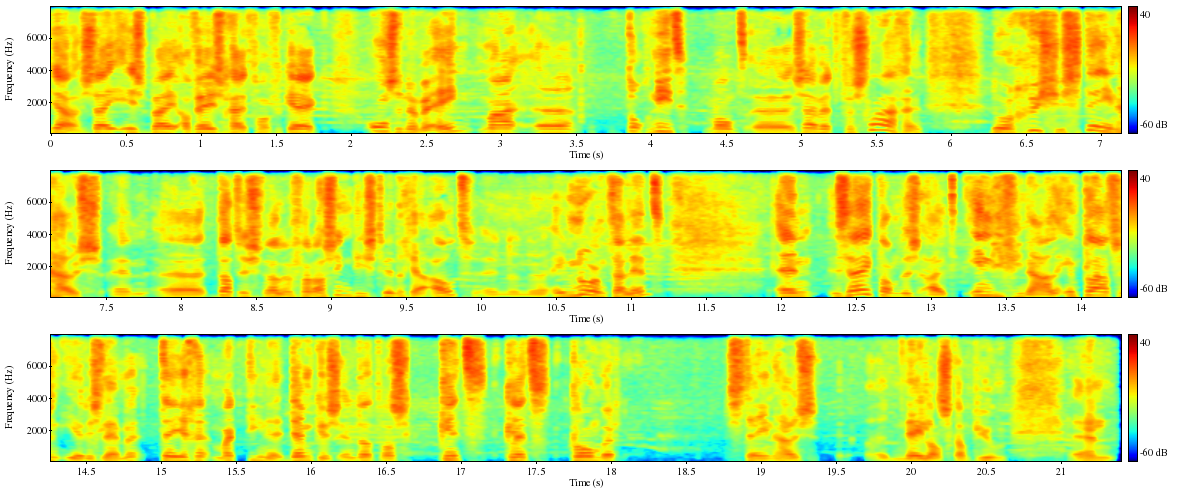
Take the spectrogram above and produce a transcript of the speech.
Ja, zij is bij afwezigheid van Verkerk onze nummer 1. Maar toch niet, want zij werd verslagen door Guusje Steenhuis. En dat is wel een verrassing. Die is 20 jaar oud en een enorm talent. En zij kwam dus uit in die finale in plaats van Iris Lemme tegen Martine Demkes. En dat was klits, klets, klamber Steenhuis Nederlands kampioen. En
